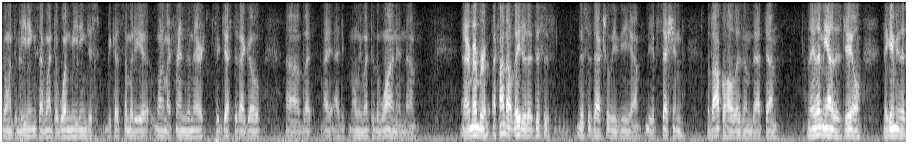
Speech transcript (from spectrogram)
going to meetings. I went to one meeting just because somebody, uh, one of my friends in there, suggested I go. Uh, but I, I only went to the one, and um, and I remember I found out later that this is this is actually the uh, the obsession of alcoholism that um, they let me out of this jail. They gave me this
